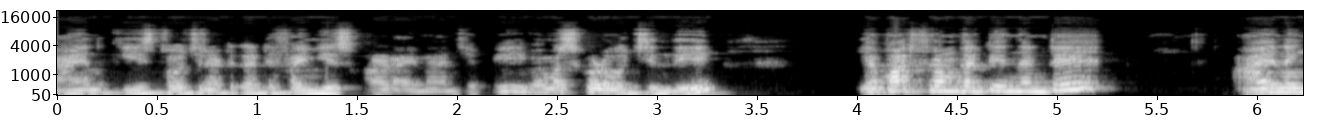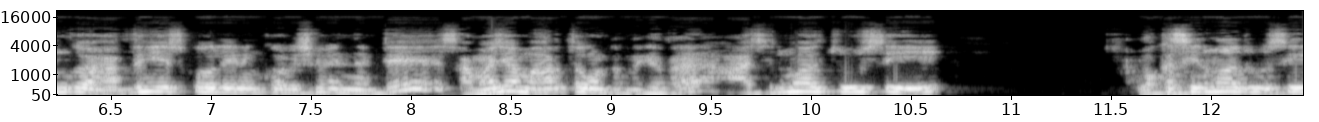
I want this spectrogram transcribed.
ఆయనకి ఇష్టం వచ్చినట్టుగా డిఫైన్ చేసుకున్నాడు ఆయన అని చెప్పి విమర్శ కూడా వచ్చింది. అపార్ట్ ఫ్రమ్ దట్ ఏంటంటే ఆయన ఇంకో అర్థం చేసుకోలేని ఇంకో విషయం ఏంటంటే సమాజం మారుతూ ఉంటుంది కదా ఆ సినిమాలు చూసి ఒక సినిమా చూసి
